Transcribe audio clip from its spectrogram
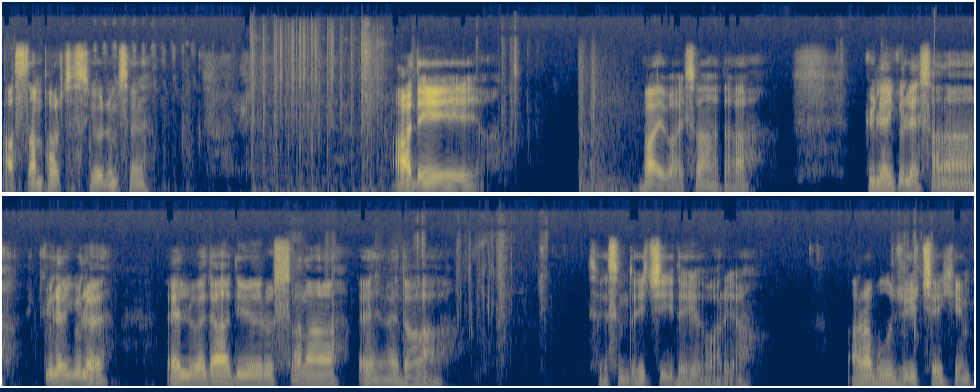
Aslan parçası gördüm seni. Hadi. Bay bay sana da. Güle güle sana. Güle güle. Elveda diyoruz sana. Elveda. Sesim de hiç iyi değil var ya. Ara bulucuyu çekeyim.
